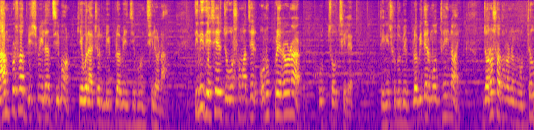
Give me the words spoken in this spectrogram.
রামপ্রসাদ বিসমিলের জীবন কেবল একজন বিপ্লবী জীবন ছিল না, তিনি দেশের যুব সমাজের অনুপ্রেরণার উৎস ছিলেন। তিনি শুধু বিপ্লবীদের মধ্যেই নয়, জনসাধারণের মধ্যেও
